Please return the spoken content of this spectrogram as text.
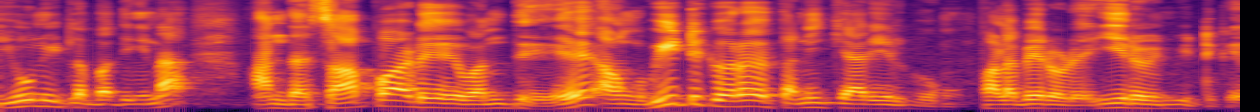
யூனிட்டில் பார்த்தீங்கன்னா அந்த சாப்பாடு வந்து அவங்க வீட்டுக்கு வர தனி கேரியர் போகும். பல பேரோட ஹீரோயின் வீட்டுக்கு.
